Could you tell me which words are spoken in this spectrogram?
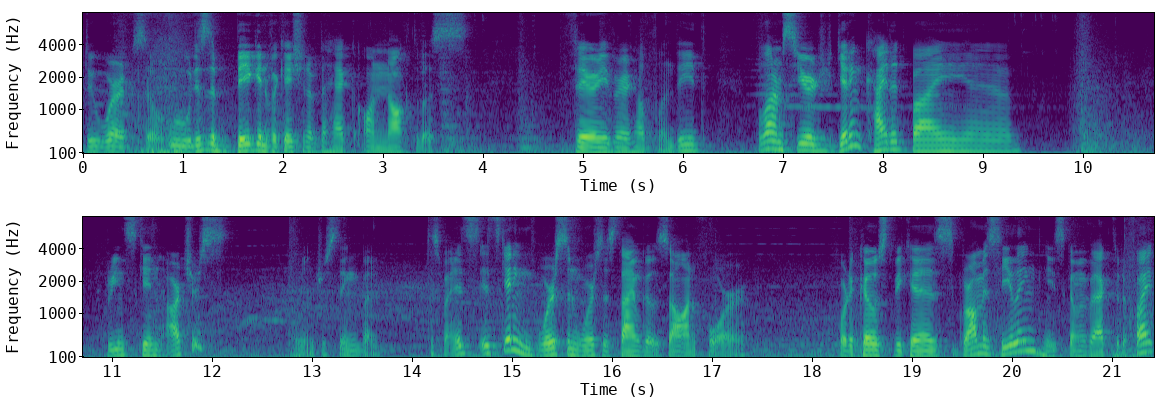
do work. So, ooh, this is a big invocation of Nehek on Noctilus. Very, very helpful indeed. Alarms here getting kited by uh, greenskin archers. Very interesting, but this point it's it's getting worse and worse as time goes on for for the coast because Grom is healing. He's coming back to the fight.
